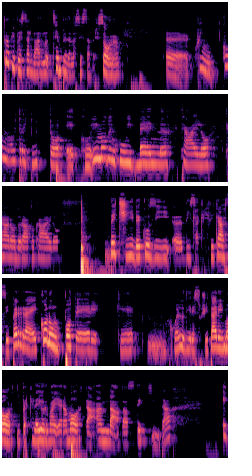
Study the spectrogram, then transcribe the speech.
proprio per salvarlo sempre dalla stessa persona. Eh, quindi, con oltretutto, ecco, il modo in cui Ben, Kylo, caro adorato Kylo, decide così eh, di sacrificarsi per Rey con un potere che mh, mm, quello di resuscitare i morti, perché lei ormai era morta, andata, stecchita, e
